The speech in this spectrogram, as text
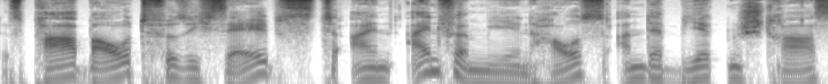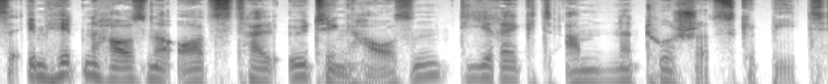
Das Paar baut für sich selbst ein Einfamilienhaus an der Birkenstraße im Hittenhausener Ortsteil Oettinghausen, direkt am Naturschutzgebiet.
